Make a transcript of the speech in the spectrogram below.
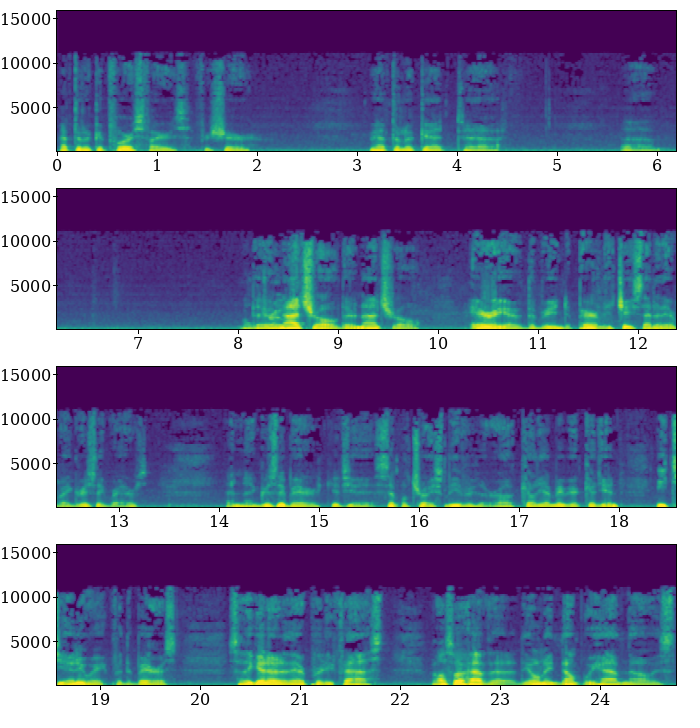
We have to look at forest fires for sure. We have to look at uh, uh, their natural their natural area. They're being apparently chased out of there by grizzly bears, and the grizzly bear gives you a simple choice: leave it or I'll kill you. Maybe I'll kill you and eat you anyway for the bears. So they get out of there pretty fast. We also have the the only dump we have now is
